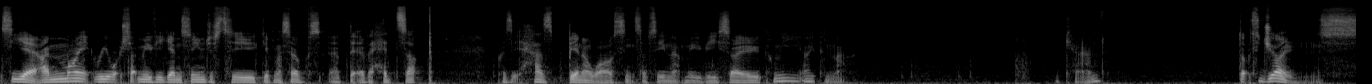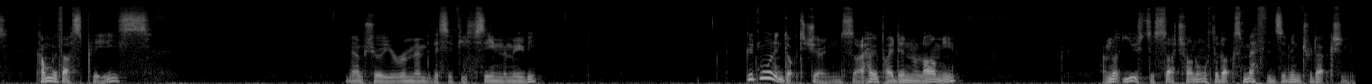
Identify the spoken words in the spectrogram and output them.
so yeah, I might rewatch that movie again soon just to give myself a bit of a heads up because it has been a while since I've seen that movie. So can we open that? We can. Dr. Jones, come with us, please. Now, I'm sure you'll remember this if you've seen the movie. Good morning, Dr. Jones. I hope I didn't alarm you. I'm not used to such unorthodox methods of introduction.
